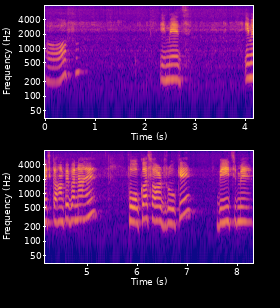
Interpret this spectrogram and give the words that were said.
of image image कहाँ पे बना है? फोकस और ध्रुव के बीच में।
